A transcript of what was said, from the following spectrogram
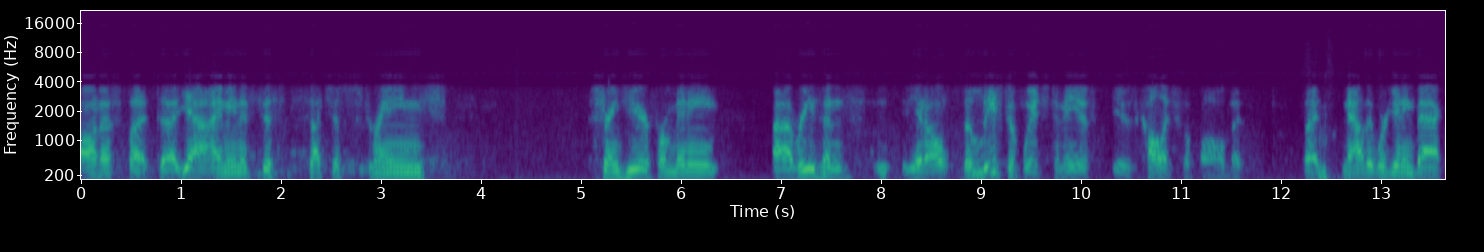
on us. But uh, yeah, I mean, it's just such a strange, strange year for many uh, reasons. You know, the least of which to me is is college football. But but hmm. now that we're getting back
